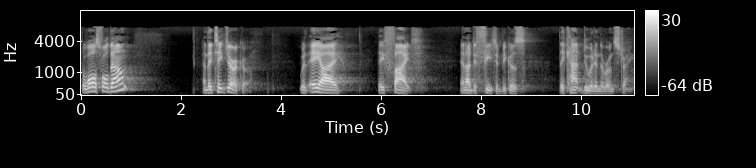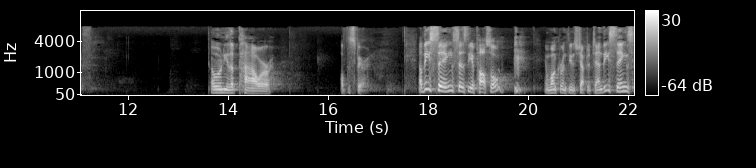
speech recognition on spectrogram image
the walls fall down, and they take Jericho. With Ai, they fight and are defeated because they can't do it in their own strength. Only the power of the Spirit. Now, these things, says the apostle in 1 Corinthians chapter 10, these things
